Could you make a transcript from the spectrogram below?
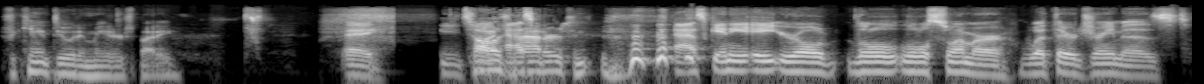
If you can't do it in meters, buddy. Hey, you talk ask, matters. And ask any eight-year-old little little swimmer what their dream is.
